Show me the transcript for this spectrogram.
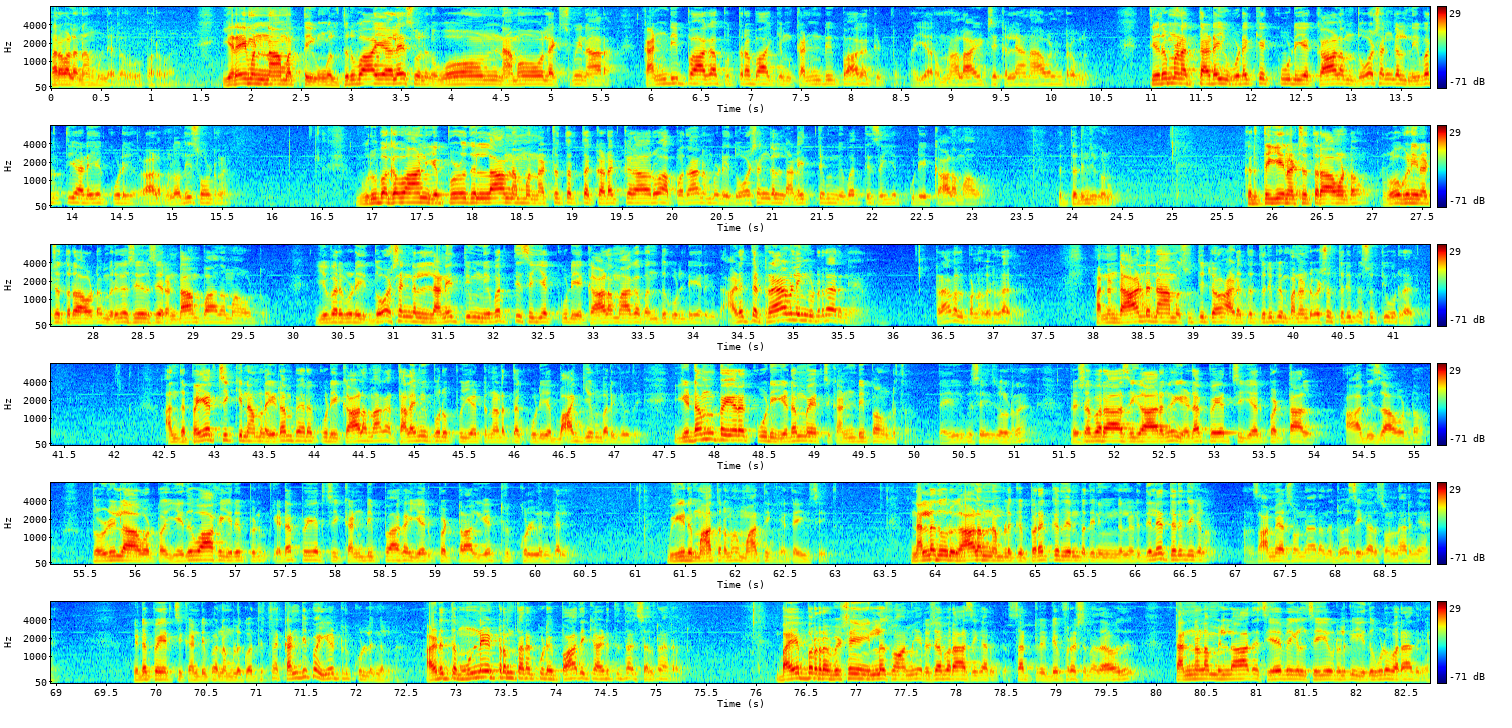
பரவாயில்ல நான் முன்னேறலாம். பரவாயில்ல. இறைவன் நாமத்தை உங்கள் திருவாயாலே சொல்லுங்கள் ஓம் நமோ லக்ஷ்மி நார. கண்டிப்பாக புத்திரபாக்கியம் கண்டிப்பாக கிட்டும். ஐயா ரொம்ப நாள் ஆயிடுச்சு. கல்யாணம் ஆவலன்றவங்களுக்கு திருமண தடை உடைக்கக்கூடிய காலம் தோஷங்கள் நிவர்த்தி அடையக்கூடிய காலம். எல்லாத்தையும் சொல்கிறேன் குரு பகவான் எப்பொழுதெல்லாம் நம்ம நட்சத்திரத்தை கடக்கிறாரோ அப்போ தான் நம்மளுடைய தோஷங்கள் அனைத்தும் நிவர்த்தி செய்யக்கூடிய காலமாகும். இதை தெரிஞ்சுக்கணும். கிருத்திகை நட்சத்திரம் ஆகட்டும் ரோகிணி நட்சத்திரம் ஆகட்டும் மிருகசீரிசை ரெண்டாம் பாதம் ஆகட்டும் இவர்களுடைய தோஷங்கள் அனைத்தையும் நிவர்த்தி செய்யக்கூடிய காலமாக வந்து கொண்டே இருக்குது. அடுத்த ட்ராவலிங் விடுறாருங்க. ட்ராவல் பண்ண விடுறாரு. பன்னெண்டு ஆண்டு நாம் சுற்றிட்டோம் அடுத்த திருப்பி பன்னெண்டு வருஷம் திருப்பி சுற்றி விட்றாரு அந்த பெயர்ச்சிக்கு நம்மளை இடம்பெயரக்கூடிய காலமாக தலைமை பொறுப்பு ஏற்று நடத்தக்கூடிய பாக்கியம் வருகிறது. இடம்பெயரக்கூடிய இடம்பெயர்ச்சி கண்டிப்பாக உண்டு சார். தயவு செய்து சொல்கிறேன் ரிஷபராசிகாரங்க இடப்பெயர்ச்சி ஏற்பட்டால் ஆபீஸ் ஆகட்டும் தொழிலாகட்டும் எதுவாக இருப்பினும் இடப்பெயர்ச்சி கண்டிப்பாக ஏற்பட்டால் ஏற்றுக்கொள்ளுங்கள். வீடு மாத்திரமாக மாற்றிக்கங்க தயவு செய்து. நல்லது ஒரு காலம் நம்மளுக்கு பிறக்குது என்பதை நீங்கள் இதிலே தெரிஞ்சுக்கலாம். சாமியார் சொன்னார் அந்த ஜோசிகார் சொன்னாருங்க. இடப்பெயர்ச்சி கண்டிப்பாக நம்மளுக்கு வந்துச்சுன்னா கண்டிப்பாக ஏற்றுக்கொள்ளுங்கள். அடுத்த முன்னேற்றம் தரக்கூடிய பாதைக்கு அடுத்து தான் செல்கிறார் அவர். பயப்படுற விஷயம் இல்லை சுவாமி ரிஷபராசிகாருக்கு சற்று டிப்ரெஷன் அதாவது தன்னலம் இல்லாத சேவைகள் செய்யவர்களுக்கு இது கூட வராதுங்க.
